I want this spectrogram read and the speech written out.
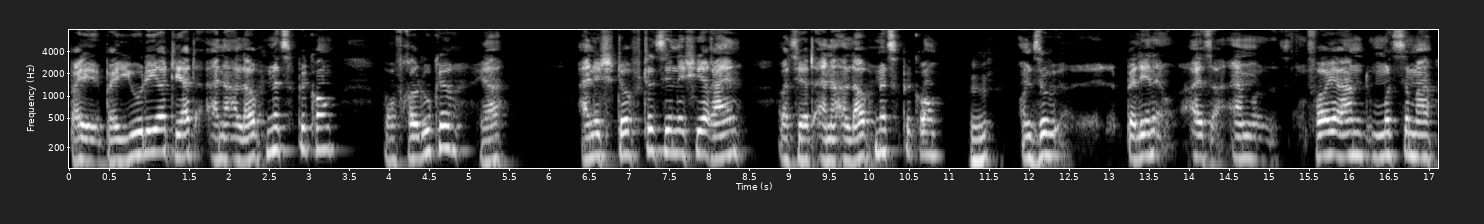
Bei, bei Julia, die hat eine Erlaubnis bekommen, wo Frau Luke, ja, eigentlich durfte sie nicht hier rein, aber sie hat eine Erlaubnis bekommen. Mhm. Und so Berlin, als ähm, vorher musste man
